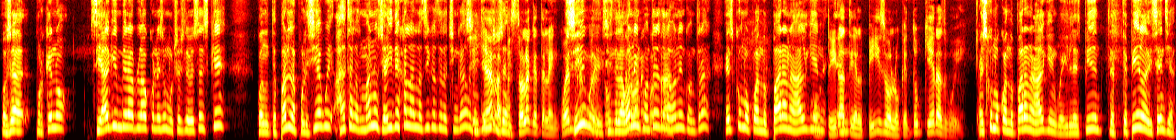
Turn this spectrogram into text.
o sea por qué no si alguien hubiera hablado con ese muchacho le dice sabes qué cuando te pare la policía güey alza las manos y ahí déjala a las hijas de la chingada ¿me Sí, ya, la O sea, pistola que te la encuentren, sí güey. si te la van a encontrar te la van a encontrar es como cuando paran a alguien O tírate en- al piso, lo que tú quieras, güey. es como cuando paran a alguien, güey, y les piden, te, te piden la licencia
